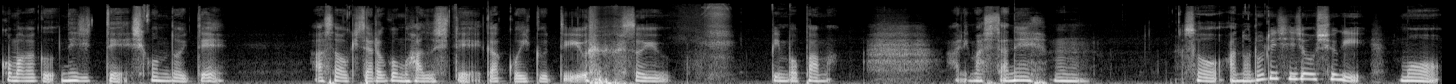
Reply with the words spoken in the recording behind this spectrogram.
細かくねじって仕込んどいて、朝起きたらゴム外して学校行くっていう、そういう貧乏パーマ。ありましたね。うん。そう、あの、ロリ至上主義も、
